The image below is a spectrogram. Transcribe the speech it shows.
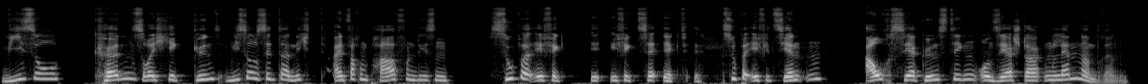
Wieso können solche Gün wieso sind da nicht einfach ein paar von diesen super, effekt effekt super effizienten, auch sehr günstigen und sehr starken Ländern drin?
